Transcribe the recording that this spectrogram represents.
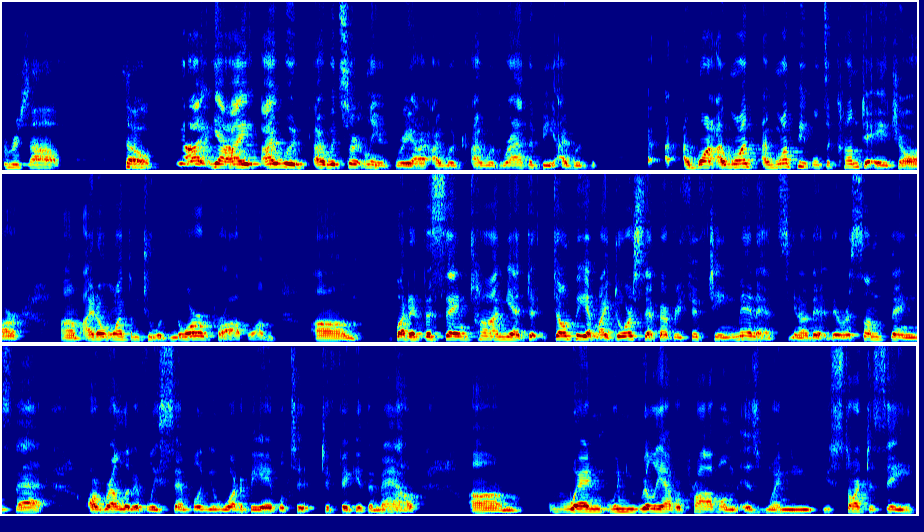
to resolve. So yeah, yeah, I, I would I would certainly agree. I, I would I would rather be I would I, I want I want I want people to come to HR. Um, I don't want them to ignore a problem. Um, but at the same time, yeah, d- don't be at my doorstep every 15 minutes. You know, there, there are some things that are relatively simple. You want to be able to to figure them out. Um, when when you really have a problem is when you you start to see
